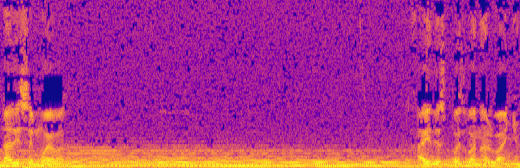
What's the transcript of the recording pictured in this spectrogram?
Nadie se mueva. Ahí después van al baño.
